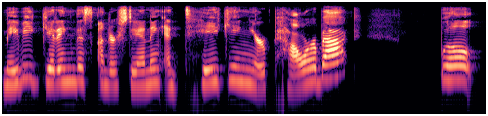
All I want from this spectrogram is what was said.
Maybe getting this understanding and taking your power back will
